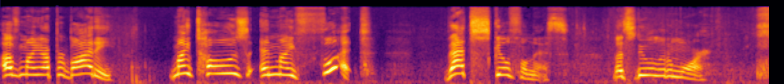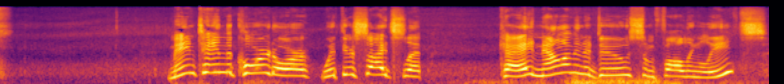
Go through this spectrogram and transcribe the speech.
of my upper body. My toes and my foot. That's skillfulness. Let's do a little more. Maintain the corridor with your side slip. Okay, now I'm gonna do some falling leaves.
